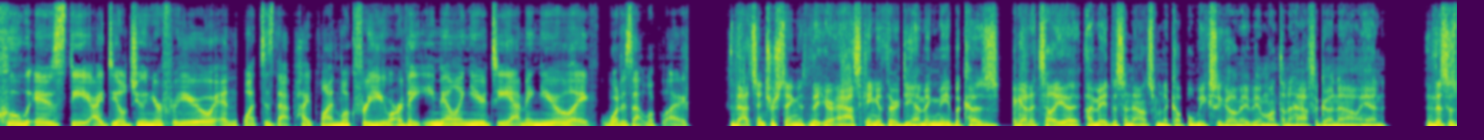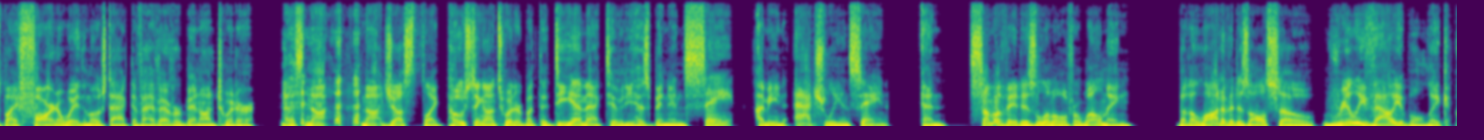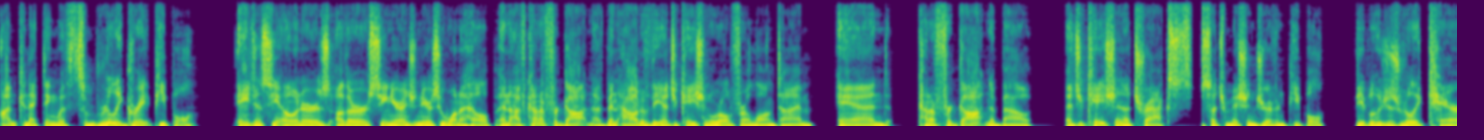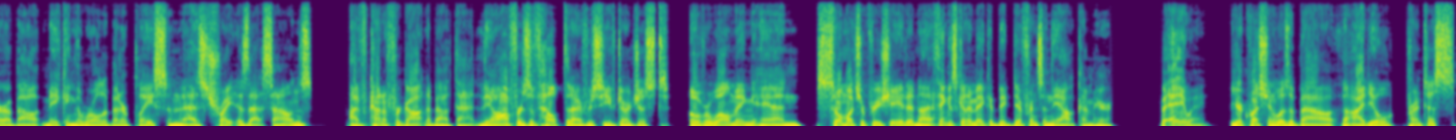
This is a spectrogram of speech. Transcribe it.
who is the ideal junior for you and what does that pipeline look for you? Are they emailing you, DMing you? Like, what does that look like? That's interesting that you're asking if they're DMing me because I got to tell you, I made this announcement a couple weeks ago, maybe a month and a half ago now. And this is by far and away the most active I've ever been on Twitter. And it's not, not just like posting on Twitter, but the DM activity has been insane. I mean, actually insane. And some of it is a little overwhelming, but a lot of it is also really valuable. Like I'm connecting with some really great people agency owners, other senior engineers who want to help. And I've kind of forgotten, I've been out of the education world for a long time and kind of forgotten about education attracts such mission driven people, people who just really care about making the world a better place. And as trite as that sounds, I've kind of forgotten about that. The offers of help that I've received are just overwhelming and so much appreciated. And I think it's going to make a big difference in the outcome here. But anyway, your question was about the ideal apprentice.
